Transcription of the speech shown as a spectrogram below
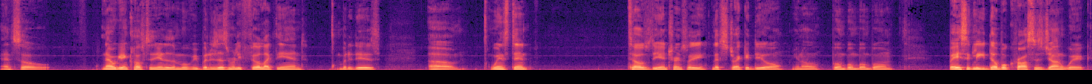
and so now we're getting close to the end of the movie, but it doesn't really feel like the end, but it is. Um, Winston tells the insurance lady, "Let's strike a deal." You know, boom, boom, boom, boom. Basically, double crosses John Wick,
